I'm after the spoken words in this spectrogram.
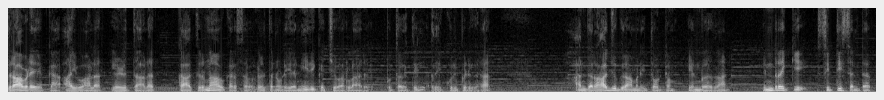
திராவிட இயக்க ஆய்வாளர் எழுத்தாளர் கா. திருநாவுக்கரசு அவர்கள் தன்னுடைய நீதி கட்சி வரலாறு புத்தகத்தில் அதை குறிப்பிடுகிறார். அந்த ராஜு கிராமணி தோட்டம் என்பதுதான் இன்றைக்கு சிட்டி சென்டர்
